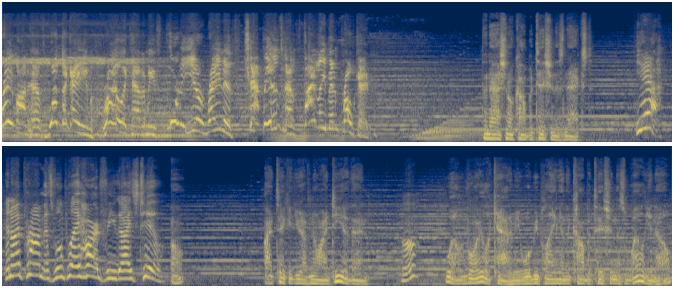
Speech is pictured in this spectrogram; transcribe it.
Raymond has won the game! Royal Academy's 40-year reign as champions has finally been broken! The national competition is next. Yeah, and I promise we'll play hard for you guys too. Oh. I take it you have no idea then. Huh? Well, Royal Academy will be playing in the competition as well, you know.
